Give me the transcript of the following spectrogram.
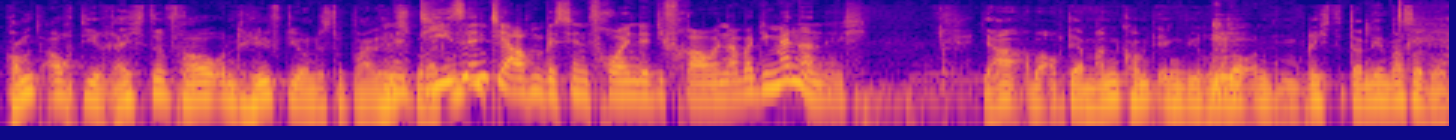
kommt auch die rechte Frau und hilft ihr und ist total hilfsbereit. Die sind ja auch ein bisschen Freunde, die Frauen, aber die Männer nicht. Ja, aber auch der Mann kommt irgendwie rüber und richtet dann den Wasserdruck.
